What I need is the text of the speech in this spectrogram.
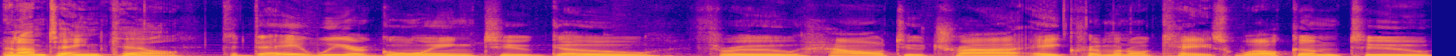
And I'm Tain Kell. Today, we are going to go through how to try a criminal case. Welcome to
